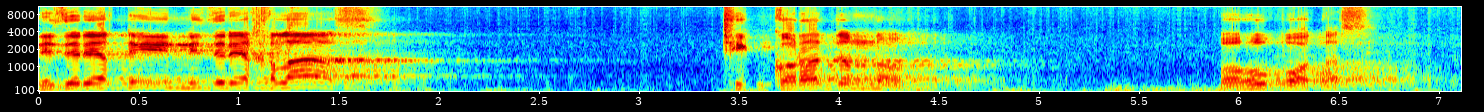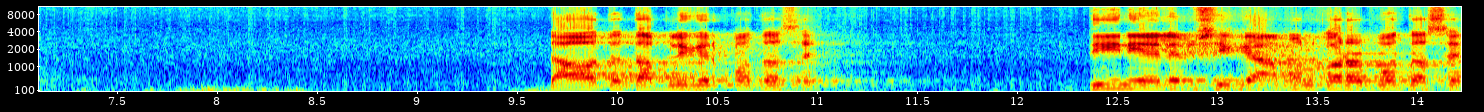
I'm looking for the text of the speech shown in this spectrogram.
নিজের ইয়াকিন, নিজের এখলাস ঠিক করার জন্য বহু পথ আছে। দাওয়াতে তাবলিগের পথ আছে দিন এলেম শিখে আমল করার পথ আছে।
